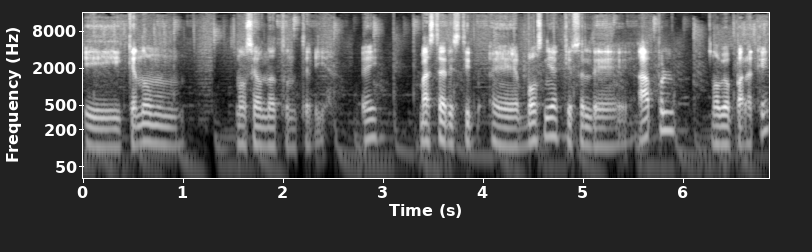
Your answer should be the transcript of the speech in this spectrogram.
y que no, no sea una tontería. Va a estar Steve eh, Bosnia, que es el de Apple, no veo para qué,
